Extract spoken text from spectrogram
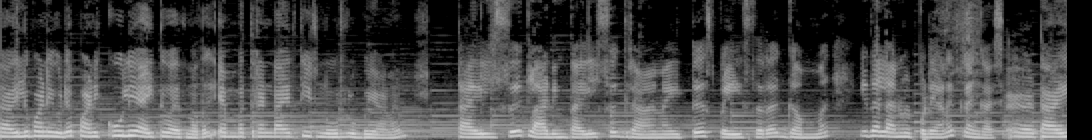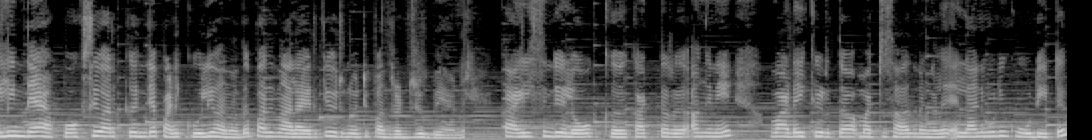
ടൈൽ പണിയുടെ പണിക്കൂലിയായിട്ട് വരുന്നത് എൺപത്തിരണ്ടായിരത്തി ഇരുന്നൂറ് രൂപയാണ്. Tiles cladding tiles granite spacer gum ഇതെല്ലാം ഉൾപ്പെടെയാണ് ഇത്രയും കാശ്. ടൈലിന്റെ അപ്പോക്സി വർക്കിന്റെ പണിക്കൂലി വന്നത് പതിനാലായിരത്തി ഒരുന്നൂറ്റി പന്ത്രണ്ട് രൂപയാണ്. ടൈൽസിന്റെ ലോക്ക് കട്ടർ അങ്ങനെ വാടകയ്ക്ക് എടുത്ത മറ്റു സാധനങ്ങൾ എല്ലാനും കൂടി കൂടിയിട്ട്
